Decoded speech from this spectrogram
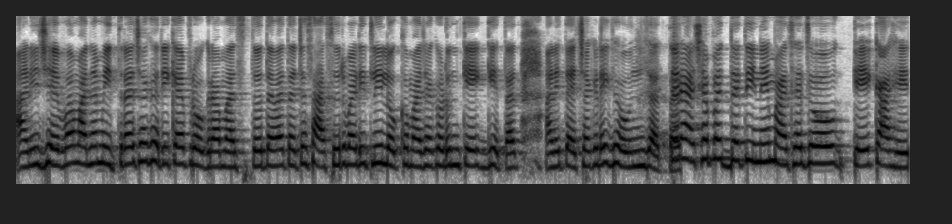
आणि जेव्हा माझ्या मित्राच्या घरी काय प्रोग्राम असतो तेव्हा त्याच्या सासूरवाडीतली लोक माझ्याकडून केक घेतात आणि त्याच्याकडे घेऊन जातात. तर अशा पद्धतीने माझा जो केक आहे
